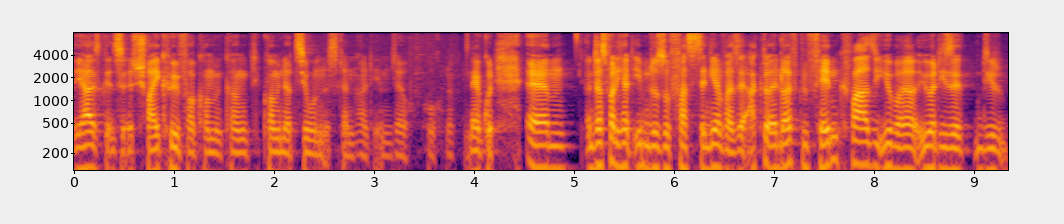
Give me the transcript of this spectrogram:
ja, es, es, Schweighöfer, Kom- Kom- die Kombination ist dann halt eben sehr hoch. Ne? Na gut. Ähm, und das fand ich halt eben nur so faszinierend, weil aktuell läuft ein Film quasi über, über diese die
